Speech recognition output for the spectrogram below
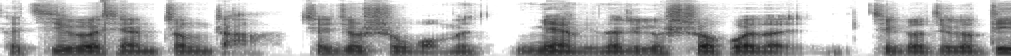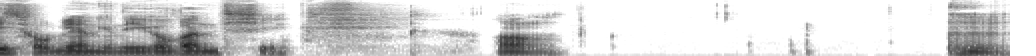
在饥饿线挣扎，这就是我们面临的这个社会的这个这个地球面临的一个问题。嗯嗯，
